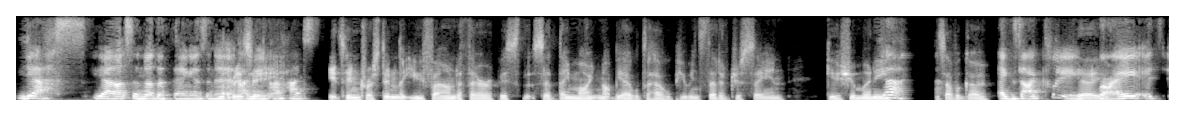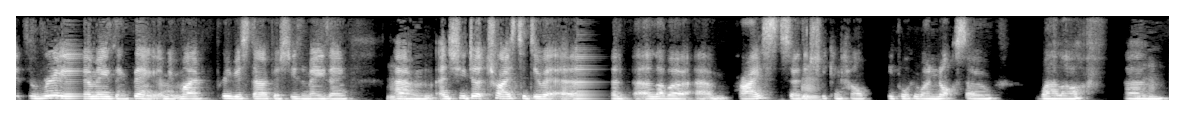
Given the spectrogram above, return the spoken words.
Yes, yeah, that's another thing, isn't it? but I it's mean, a- I had It's interesting that you found a therapist that said they might not be able to help you instead of just saying, "Give us your money, yeah, let's have a go." exactly Yeah, yeah. right. It's it's a really amazing thing. I mean, my previous therapist, she's amazing. Mhm. um, and she do, tries to do it at a, a lower um, price so that Mm. she can help people who are not so well off. Um, Mhm.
